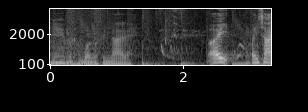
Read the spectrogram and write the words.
เอ๊ะเหมือนข้างบนมันขึ้นได้เลย เอ้ย ไม่ใช่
